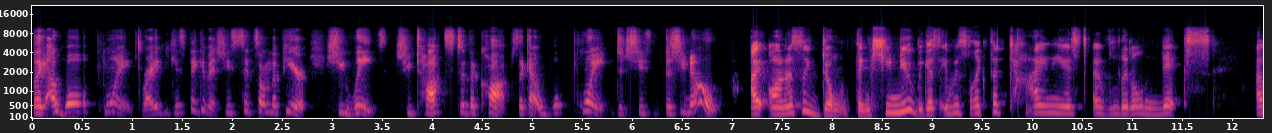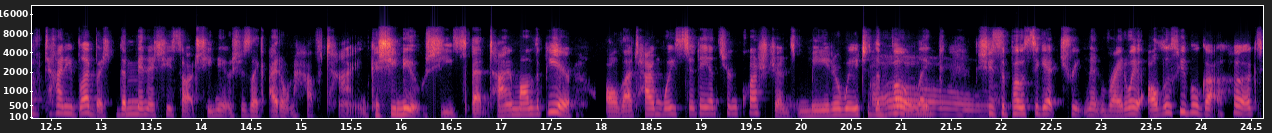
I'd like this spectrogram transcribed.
Like at what point, right? Because think of it, she sits on the pier, she waits, she talks to the cops. Like at what point did she does she know? I honestly don't think she knew because it was like the tiniest of little nicks of tiny blood. But the minute she saw it, she knew. She was like, I don't have time because she knew she spent time on the pier, all that time wasted answering questions, made her way to the boat. Like Oh. she's supposed to get treatment right away. All those people got hooked,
